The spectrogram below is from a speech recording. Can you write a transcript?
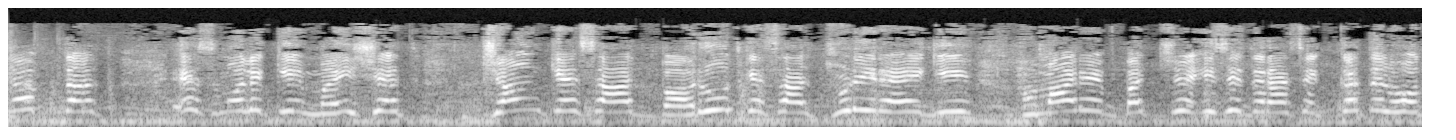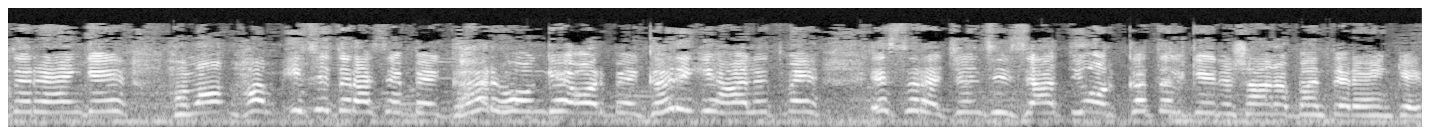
जब तक इस मुल्क की मीशत जंग के साथ, बारूद के साथ जुड़ी रहेगी। हमारे बच्चे इसी तरह से कत्ल होते रहेंगे। हम हम इसी तरह से बेघर होंगे और बेघरी की हालत में इस तरह जनसी ज़्यादा और कत्ल के निशाना बनते रहेंगे।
